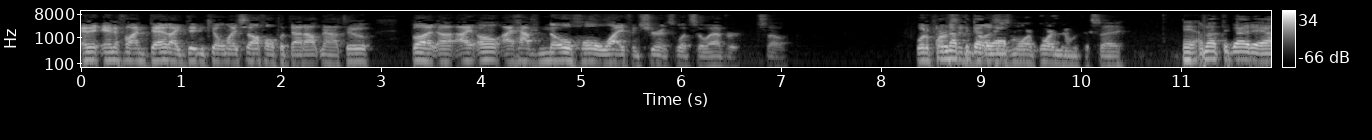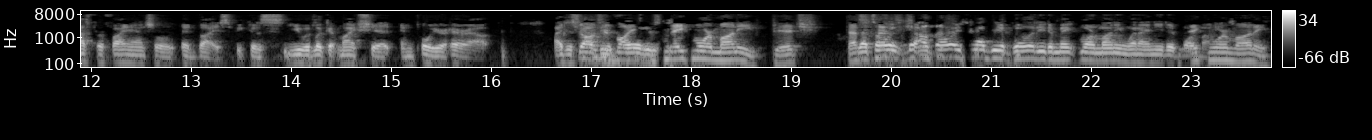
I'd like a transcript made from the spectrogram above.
And, and if I'm dead, I didn't kill myself. I'll put that out now too. But, uh, I own, I have no whole life insurance whatsoever. So what a I'm not person the guy to does is more important than what they say. Yeah. I'm not the guy to ask for financial advice because you would look at my shit and pull your hair out. I just have John's advice is make more money, bitch. That's, That's always John's- I've always had the ability to make more money when I needed more make money. more money.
